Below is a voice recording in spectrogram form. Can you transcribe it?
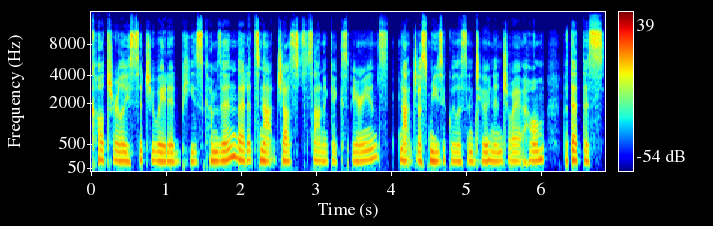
culturally situated piece comes in that it's not just sonic experience, not just music we listen to and enjoy at home, but that this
